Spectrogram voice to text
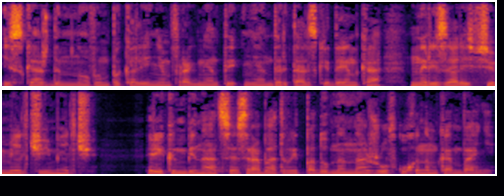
И с каждым новым поколением фрагменты неандертальской ДНК нарезались все мельче и мельче. Рекомбинация срабатывает подобно ножу в кухонном комбайне,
